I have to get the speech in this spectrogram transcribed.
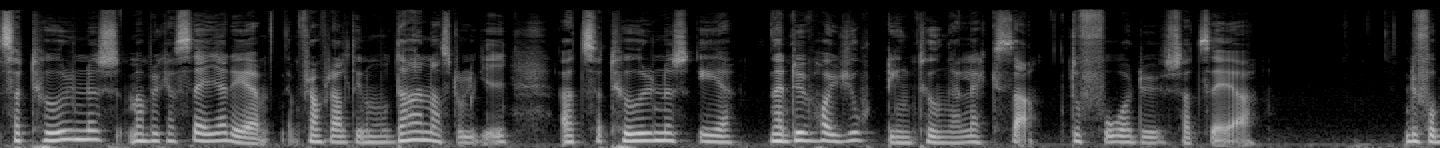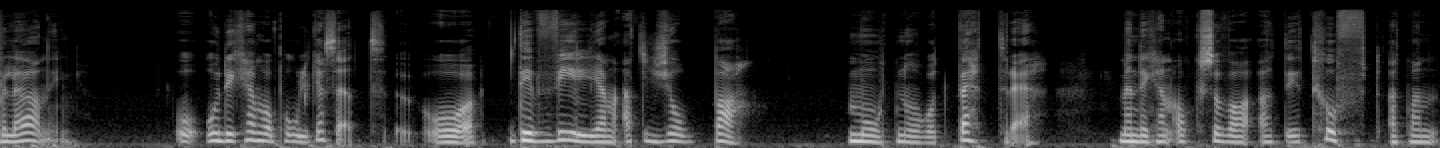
Saturnus, man brukar säga det, framförallt inom modern astrologi, att Saturnus är, när du har gjort din tunga läxa, då får du så att säga, du får belöning. Och, och det kan vara på olika sätt. Och det är viljan att jobba mot något bättre. Men det kan också vara att det är tufft, att man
